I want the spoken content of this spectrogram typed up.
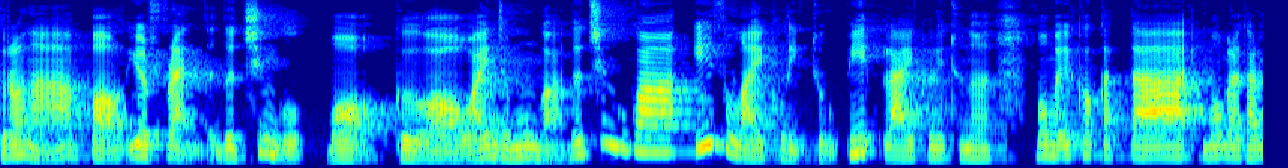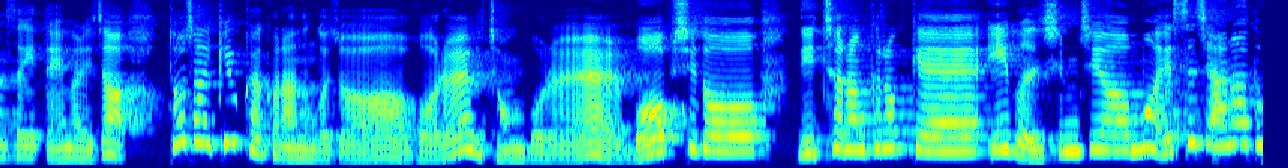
그러나 but your friend, 너 친구, 뭐그 어, 와인 전문가, 너 친구가 is likely to, be likely to는 뭐뭐일 것 같다, 뭐말 가능성이 있다 이 말이죠. 더잘 기억할 거라는 거죠. 뭐를 정보를 뭐 없이도 니처럼 그렇게 even 심지어 뭐 애쓰지 않아도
